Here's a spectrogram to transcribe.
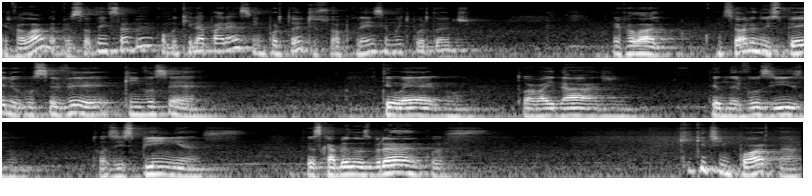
Ele falou: Olha, a pessoa tem que saber como que ele aparece, é importante, sua aparência é muito importante. Ele falou: Olha, quando você olha no espelho, você vê quem você é. Teu ego, tua vaidade, teu nervosismo, tuas espinhas, teus cabelos brancos. Que, que te importa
